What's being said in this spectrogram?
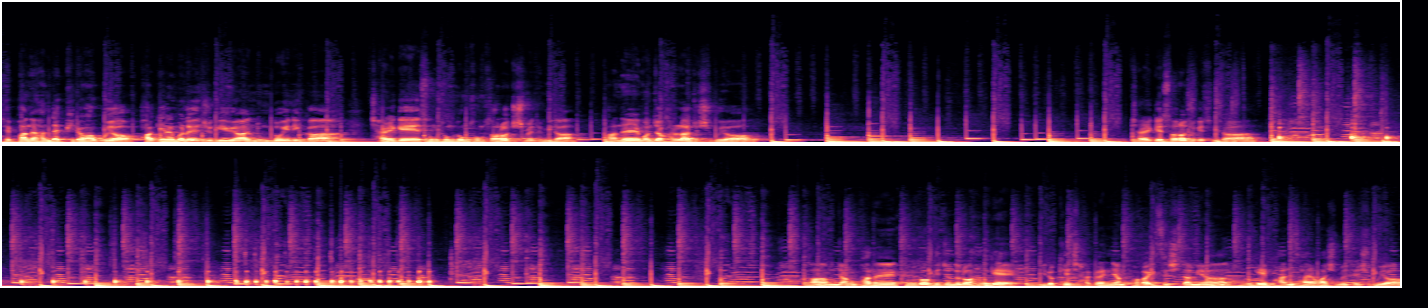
대파는 한 대 필요하고요. 파기름을 내주기 위한 용도이니까 잘게 송송송송 썰어주시면 됩니다. 반을 먼저 갈라주시고요. 잘게 썰어주겠습니다. 다음 양파는 큰 거 기준으로 한 개, 이렇게 작은 양파가 있으시다면 한 개 반 사용하시면 되시고요.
